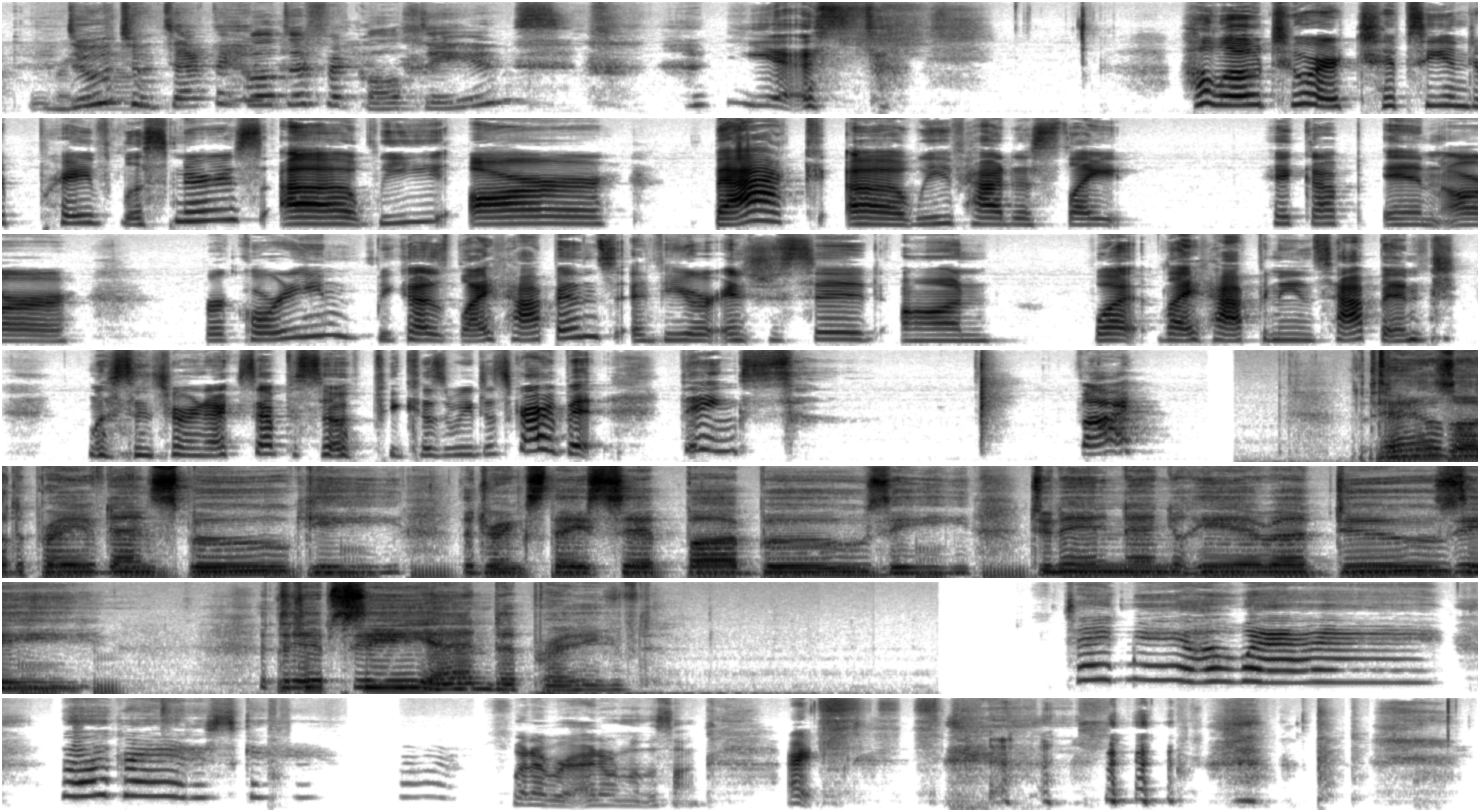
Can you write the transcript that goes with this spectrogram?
happening right Due now. to technical difficulties. Yes. Hello to our tipsy and depraved listeners. Uh, we are back. Uh, we've had a slight hiccup in our recording because life happens. If you're interested on what life happenings happened, listen to our next episode because we describe it. Thanks. Bye. The tales are depraved and spooky. The drinks they sip are boozy. Tune in and you'll hear a doozy. The tipsy and depraved. Take me away, the great escape. Whatever, I don't know the song. All right.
